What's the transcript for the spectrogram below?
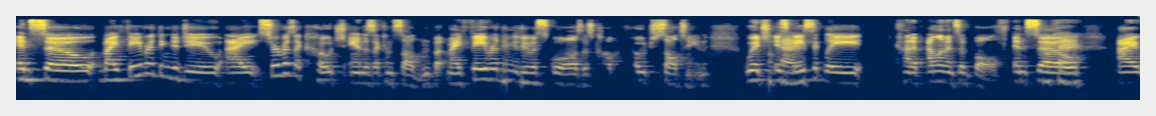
And so, my favorite thing to do, I serve as a coach and as a consultant, but my favorite thing to do mm-hmm. with schools is called coach salting, which okay. is basically kind of elements of both. And so, okay. I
